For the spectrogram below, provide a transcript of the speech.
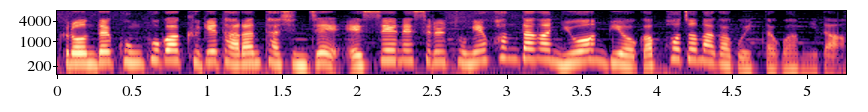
그런데 공포가 극에 달한 탓인지 SNS를 통해 황당한 유언 비어가 퍼져나가고 있다고 합니다.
